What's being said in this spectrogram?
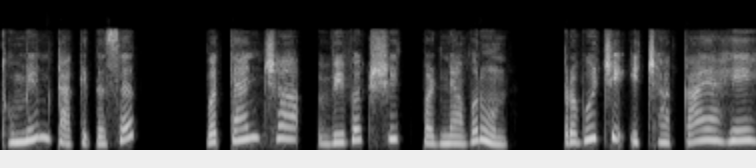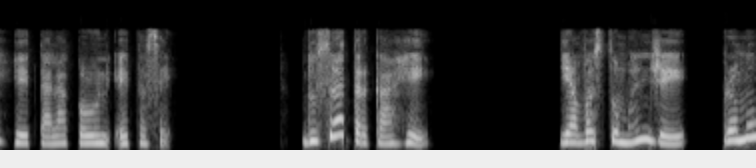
थुमीम टाकीत असत व त्यांच्या विवक्षित पडण्यावरून प्रभूची इच्छा काय आहे हे त्याला कळून येत असे. दुसरा तर्क आहे या वस्तू म्हणजे प्रमुख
